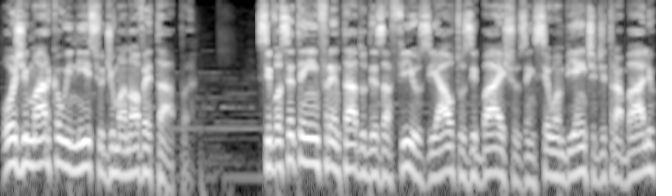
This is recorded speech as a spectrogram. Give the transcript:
hoje marca o início de uma nova etapa. Se você tem enfrentado desafios e altos e baixos em seu ambiente de trabalho,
